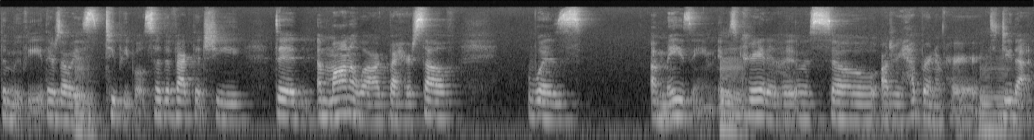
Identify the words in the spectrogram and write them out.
the movie. There's always Mm. two people. So the fact that she did a monologue by herself was amazing. It was Mm. creative. It was so Audrey Hepburn of her to Mhm. do that.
